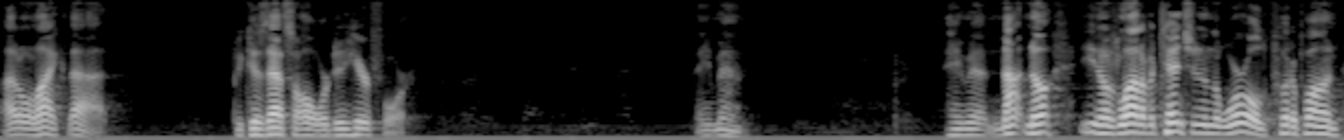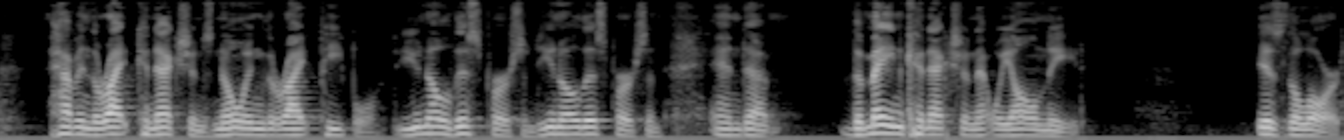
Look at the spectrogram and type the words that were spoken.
I don't like that. Because that's all we're here for. Amen. Amen. Not no, you know, there's a lot of attention in the world put upon having the right connections, knowing the right people. Do you know this person? Do you know this person? And uh, the main connection that we all need is the Lord.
